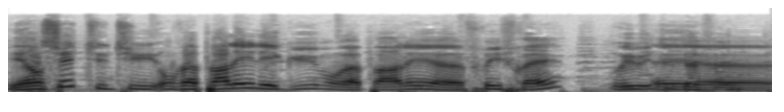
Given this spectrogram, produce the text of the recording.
Et ensuite, tu, tu- on va parler légumes, on va parler euh, fruits frais. Oui, oui, tout et, à fait. euh,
